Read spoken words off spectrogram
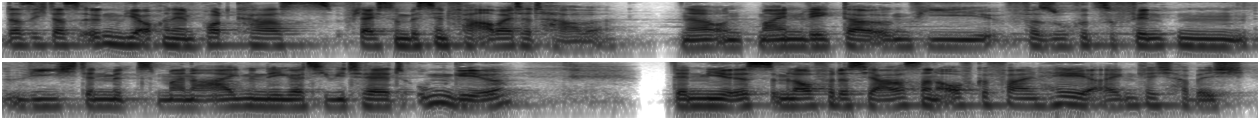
dass ich das irgendwie auch in den Podcasts vielleicht so ein bisschen verarbeitet habe. Ne, und meinen Weg da irgendwie versuche zu finden, wie ich denn mit meiner eigenen Negativität umgehe. Denn mir ist im Laufe des Jahres dann aufgefallen, hey, eigentlich habe ich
